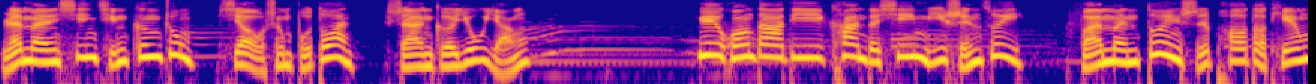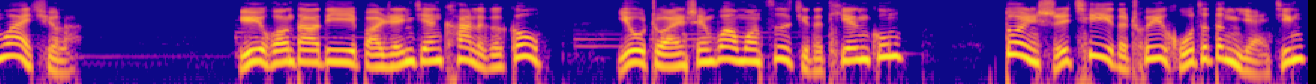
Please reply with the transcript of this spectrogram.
人们辛勤耕种，笑声不断，山歌悠扬。玉皇大帝看得心迷神醉。烦闷顿时抛到天外去了。玉皇大帝把人间看了个够，又转身望望自己的天宫，顿时气得吹胡子瞪眼睛，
